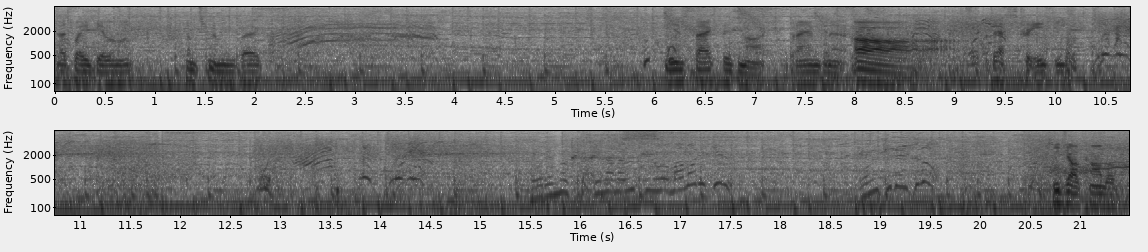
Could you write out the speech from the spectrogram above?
That's why he gave him up. I'm just gonna move back. In fact is not, but I am gonna. Oh, that's crazy. He dropped combo.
